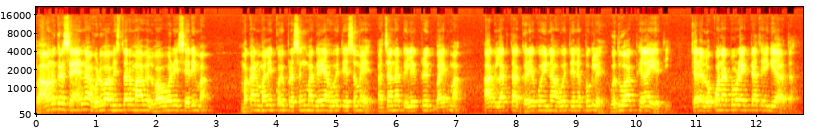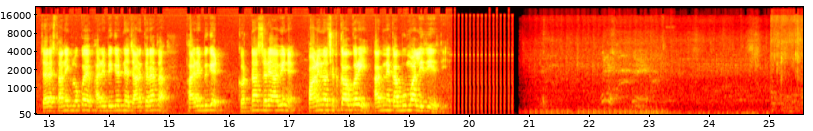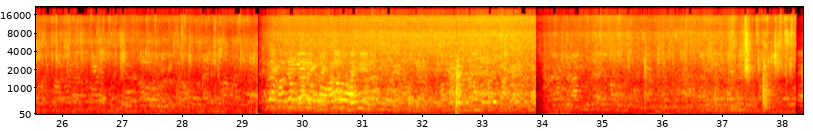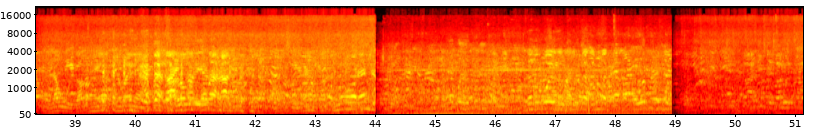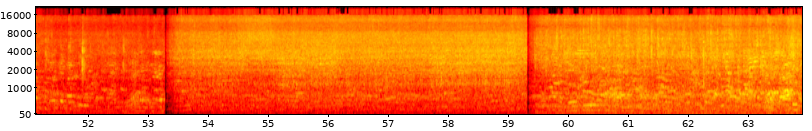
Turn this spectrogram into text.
ભાવનગર શહેરના વડવા વિસ્તારમાં આવેલ વાવવાડી શેરીમાં મકાન માલિક કોઈ પ્રસંગમાં ગયા હોય તે સમયે અચાનક ઇલેક્ટ્રિક બાઇકમાં આગ લાગતા ઘરે કોઈ ના હોય તેને પગલે વધુ આગ ફેલાઈ હતી. જ્યારે લોકોના ટોળા એકઠા થઈ ગયા હતા જ્યારે સ્થાનિક લોકોએ ફાયર બ્રિગેડને જાણ કરાતા ફાયર બ્રિગેડ ઘટના સ્થળે આવીને પાણીનો છંટકાવ કરી આગને કાબૂમાં લીધી હતી.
